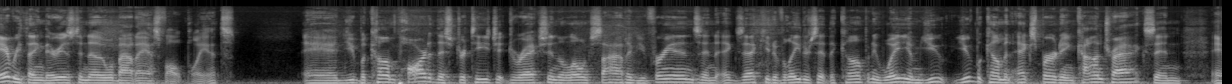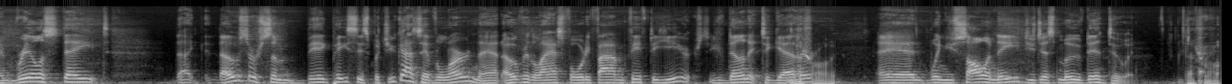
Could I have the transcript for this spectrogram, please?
everything there is to know about asphalt plants. And you become part of the strategic direction alongside of your friends and executive leaders at the company. William, you you become an expert in contracts and and real estate like those are some big pieces but you guys have learned that over the last 45 and 50 years you've done it together That's right. and when you saw a need you just moved into it That's right.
